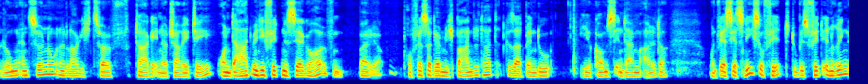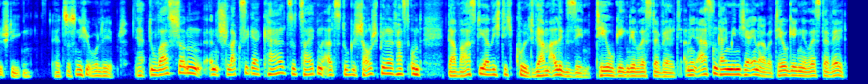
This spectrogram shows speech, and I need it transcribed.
Lungenentzündung und dann lag ich zwölf Tage in der Charité. Und da hat mir die Fitness sehr geholfen, weil der Professor, der mich behandelt hat, hat gesagt, wenn du hier kommst in deinem Alter und wärst jetzt nicht so fit, du bist fit in den Ring gestiegen hättest es nicht überlebt. Ja, du warst schon ein schlachsiger Kerl zu Zeiten, als du geschauspielert hast und da warst du ja richtig Kult. Wir haben alle gesehen, Theo gegen den Rest der Welt. An den ersten kann ich mich nicht erinnern, aber Theo gegen den Rest der Welt.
